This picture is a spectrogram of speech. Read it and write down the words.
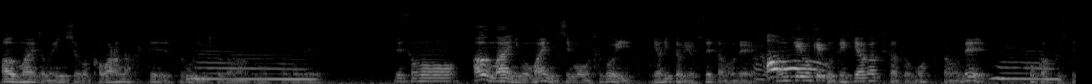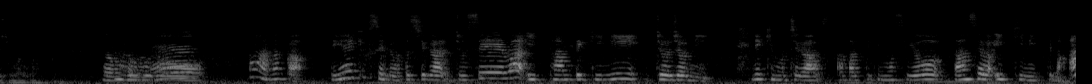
会う前との印象が変わらなくてすごいいい人だなと思ったのででその会う前にも毎日もうすごいやり取りをしてたのでうん。関係は結構出来上がってたと思ってたので告告白してしまいましなるなるほどね。まあなんか恋愛曲線で私が女性は一般的に徐々に、ね、気持ちが上がってきますよ。男性は一気にって、まあ、あ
